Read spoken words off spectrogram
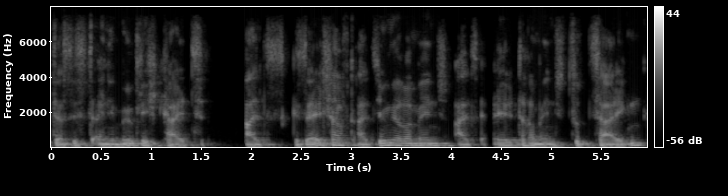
das ist eine Möglichkeit, als Gesellschaft, als jüngerer Mensch, als älterer Mensch zu zeigen,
